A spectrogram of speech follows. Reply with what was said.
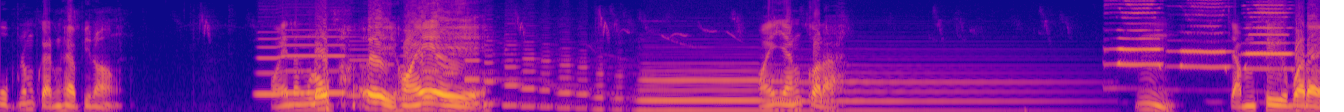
รุบๆน้ำกันครับพี่น้องหอยนางรมเอ้ยหอยเอ้ย หอยยังก่อนล่ะ อืมจำซื้อบ่ได้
